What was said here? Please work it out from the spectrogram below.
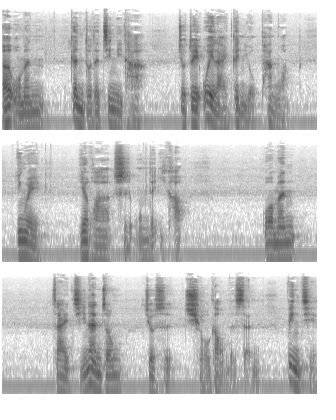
而我们更多的经历它，就对未来更有盼望，因为耶和华是我们的依靠。我们在急难中就是求告我们的神，并且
